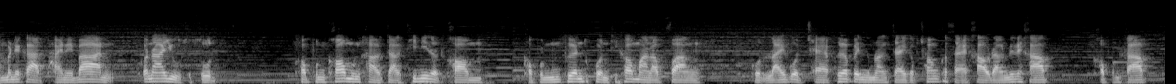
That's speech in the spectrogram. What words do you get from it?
มบรรยากาศภายในบ้านก็น่าอยู่สุดๆ ขอบคุณข้อมูลข่าวจากที่นี่ .com ขอบคุณเพื่อนทุกคนที่เข้ามารับฟัง กดไลค์กดแชร์เพื่อเป็นกำลังใจกับช่องกระแสข่าวดังด้วยนะครับ ขอบคุณครับ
